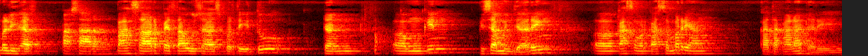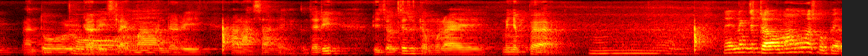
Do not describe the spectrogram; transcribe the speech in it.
melihat Pasar pasar peta usaha seperti itu dan eh, mungkin bisa menjaring customer-customer yang katakanlah dari Bantul, Oh. dari Sleman, dari Kalasan kayak gitu. Jadi di Jogja sudah mulai menyebar. Hmm. Nek ning cedhak omahmu Mas Bobel,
